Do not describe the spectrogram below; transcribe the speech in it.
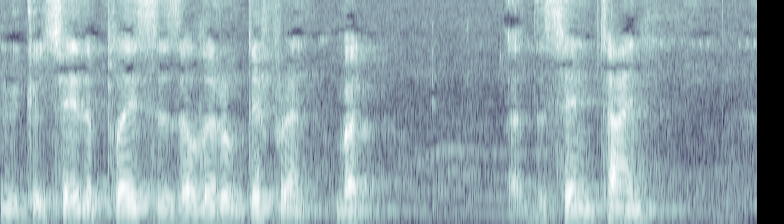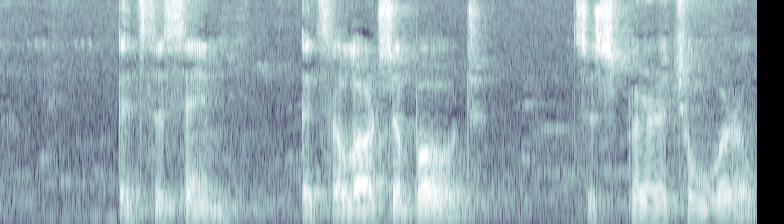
we could say the place is a little different, but at the same time, it's the same. It's the Lord's abode. It's a spiritual world.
